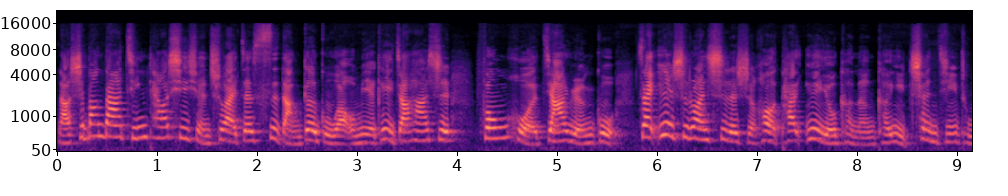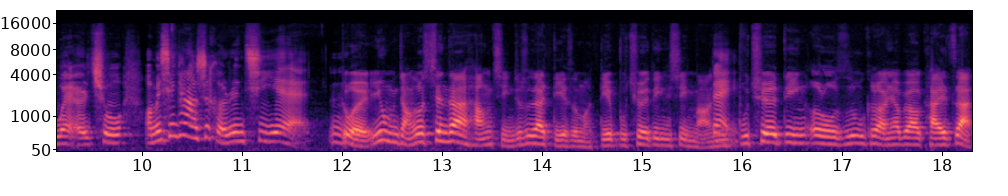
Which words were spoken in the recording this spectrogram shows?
老师帮大家精挑细选出来这四档个股啊，我们也可以叫它是烽火家人股。在越是乱世的时候，它越有可能可以趁机突围而出。我们先看到是和润企业。对，因为我们讲说现在的行情就是在跌什么？跌不确定性嘛。你不确定俄罗斯乌克兰要不要开战，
